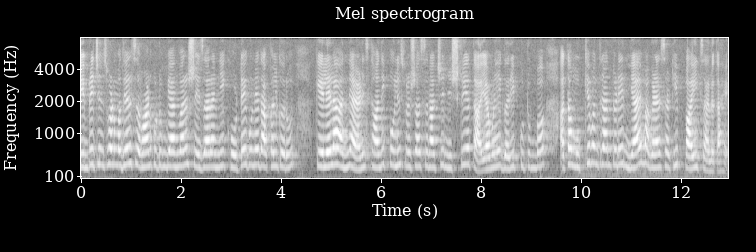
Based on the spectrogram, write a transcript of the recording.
पिंपरी चिंचवडमधील चव्हाण कुटुंबियांवर शेजाऱ्यांनी खोटे गुन्हे दाखल करून केलेला अन्याय आणि स्थानिक पोलीस प्रशासनाची निष्क्रियता यामुळे हे गरीब कुटुंब आता मुख्यमंत्र्यांकडे न्याय मागण्यासाठी पायी चालत आहे.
